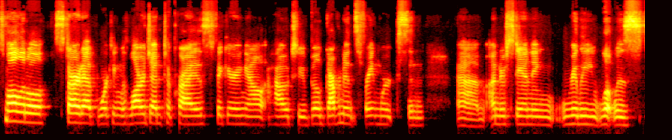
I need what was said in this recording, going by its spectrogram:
small little startup working with large enterprise, figuring out how to build governance frameworks and um, understanding really what was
